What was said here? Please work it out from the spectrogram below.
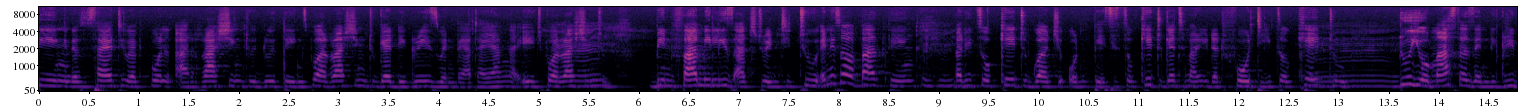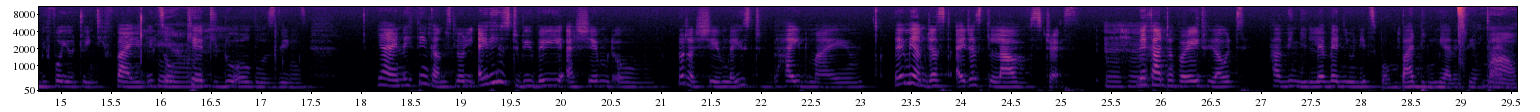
thing in the society where people are rushing to do things. People are rushing to get degrees when they're at a younger age. People are rushing to mm-hmm. be in families at 22. And it's not a bad thing, mm-hmm. but it's okay to go at your own pace. It's okay to get married at 40. It's okay to mm. do your master's and degree before you're 25. It's Yeah. okay to do all those things. Yeah, and I think I'm slowly. I used to be very ashamed of, not ashamed. I used to hide my. Maybe I'm just. I just love stress. Mm-hmm. I can't operate without having 11 units bombarding me at the same time. Wow.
